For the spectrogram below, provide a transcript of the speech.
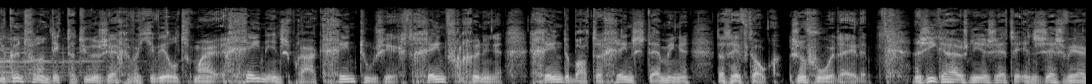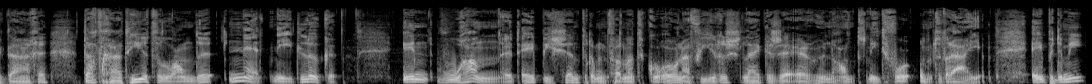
Je kunt van een dictatuur zeggen wat je wilt, maar geen inspraak, geen toezicht, geen vergunningen, geen debatten, geen stemmingen, dat heeft ook zijn voordelen. Een ziekenhuis neerzetten in zes werkdagen, dat gaat hier te landen net niet lukken. In Wuhan, het epicentrum van het coronavirus, lijken ze er hun hand niet voor om te draaien. Epidemie,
